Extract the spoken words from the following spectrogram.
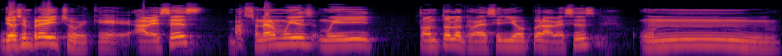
yo siempre he dicho, güey, que a veces va a sonar muy, muy tonto lo que voy a decir yo, pero a veces un...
